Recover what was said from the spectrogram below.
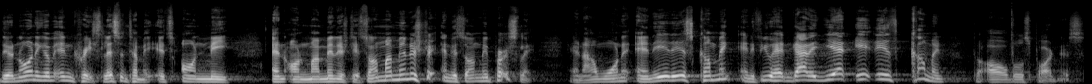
the anointing of increase. Listen to me, it's on me and on my ministry. It's on my ministry and it's on me personally. And I want it, and it is coming. And if you hadn't got it yet, it is coming to all those partners.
